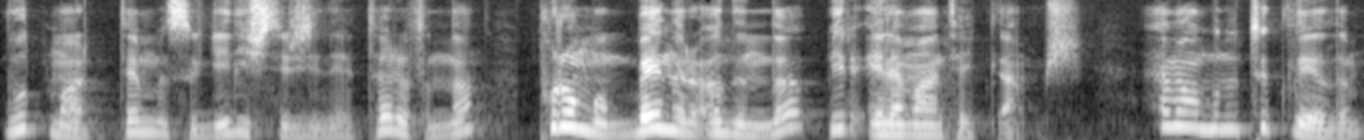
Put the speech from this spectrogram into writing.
Woodmart teması geliştiricileri tarafından Promo Banner adında bir element eklenmiş. Hemen bunu tıklayalım.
